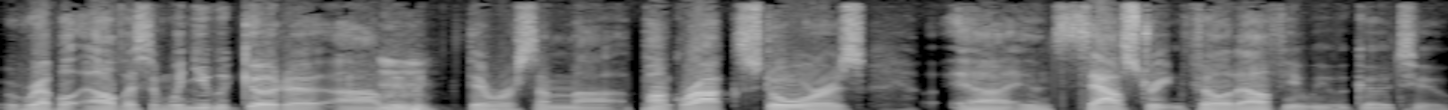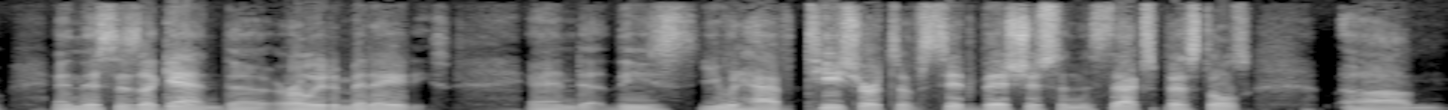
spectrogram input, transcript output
rebel Elvis and when you would go to uh, we would there were some uh, punk rock stores uh, in South Street in Philadelphia we would go to. And this is again the early to mid 80s and these you would have T-shirts of Sid Vicious and the Sex Pistols um,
